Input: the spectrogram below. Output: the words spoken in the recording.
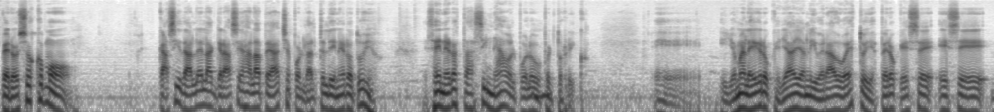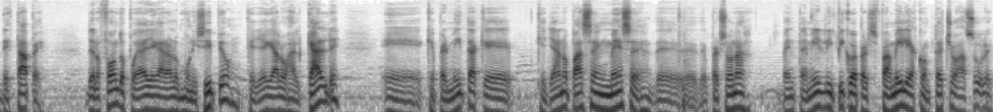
pero eso es como casi darle las gracias a la TH por darte el dinero tuyo. Ese dinero está asignado al pueblo de Puerto Rico. Eh, y yo me alegro que ya hayan liberado esto y espero que ese, ese destape de los fondos pueda llegar a los municipios, que llegue a los alcaldes, eh, que permita que, ya no pasen meses de, personas, 20 mil y pico de familias con techos azules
